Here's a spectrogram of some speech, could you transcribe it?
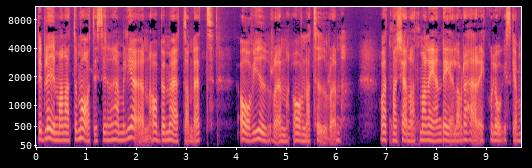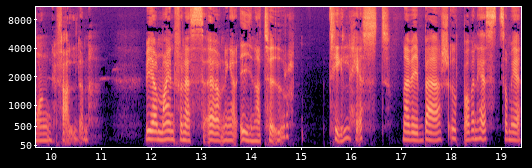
Det blir man automatiskt i den här miljön av bemötandet av djuren, av naturen. Och att man känner att man är en del av den här ekologiska mångfalden. Vi gör mindfulnessövningar i natur, till häst, när vi bärs upp av en häst som är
